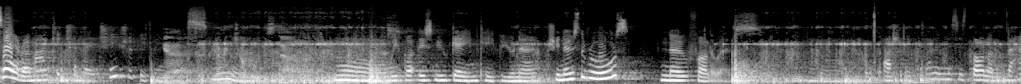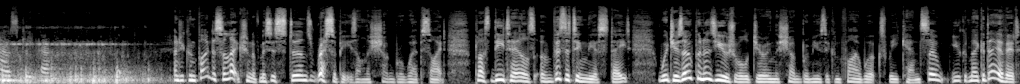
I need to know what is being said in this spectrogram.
Sarah, my kitchen maid? She should be doing this. having trouble with stuff. Mm, We've got this new gamekeeper, you know. She knows the rules, no followers. Mm. I should be telling Mrs. Bonham, the housekeeper. And you can find a selection of Mrs. Stern's recipes on the Shugborough website, plus details of visiting the estate, which is open as usual during the Shugborough Music and Fireworks weekend, so you could make a day of it.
